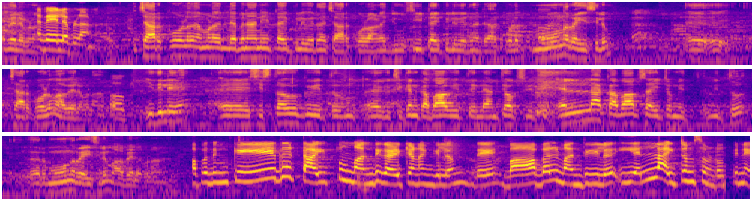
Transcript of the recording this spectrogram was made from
അവൈലബിൾ ആണ്. അവൈലബിൾ ആണ്. ചാർക്കോൾ നമ്മൾ ലെബനാനി ടൈപ്പിൽ വരുന്ന ചാർക്കോളാണ് ജ്യൂസി ടൈപ്പിൽ വരുന്ന ചാർക്കോൾ മൂന്ന് റൈസിലും ചാർക്കോളും അവൈലബിൾ ആണ്. ഇതിൽ ശിസ്തവുക്ക് വിത്തും chicken kebab with lamb chops with എല്ലാ കബാബ്സ് ഐറ്റം വിത്ത് വിത്ത് മൂന്ന് റൈസിലും അവൈലബിൾ ആണ്. അപ്പോൾ നിങ്ങൾക്ക് ഏത് ടൈപ്പ് മന്തി കഴിക്കണമെങ്കിലും ദേ ബാബൽ മന്തിയിൽ ഈ എല്ലാ ഐറ്റംസും ഉണ്ടോ? പിന്നെ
